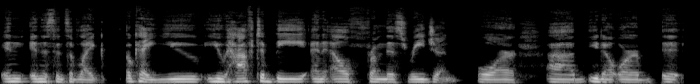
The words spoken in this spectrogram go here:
in, in the sense of like, okay, you, you have to be an elf from this region or, uh, you know, or, it,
